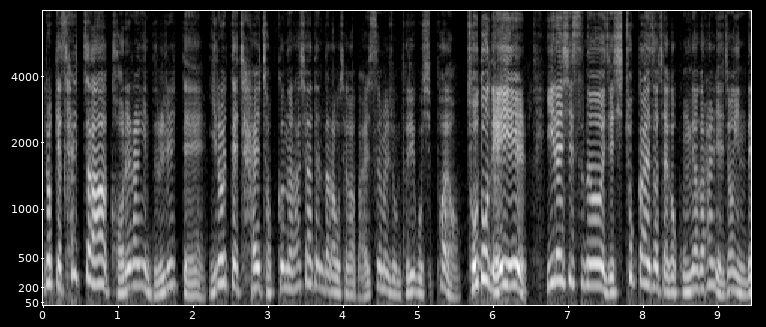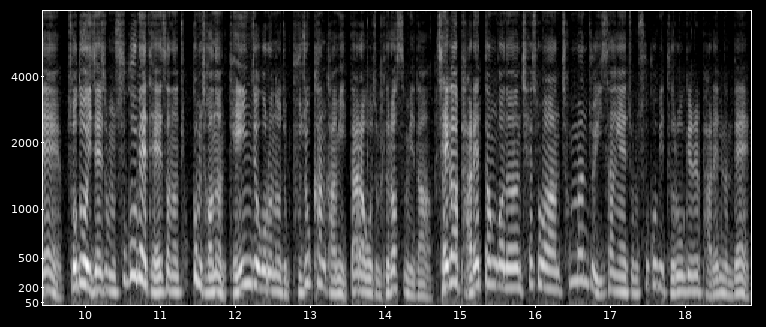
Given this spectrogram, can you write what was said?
이렇게 살짝 거래량이 늘릴 때 이럴 때 잘 접근을 하셔야 된다라고 제가 말씀을 좀 드리고 싶어요. 저도 내일 이렌시스는 이제 시초가에서 제가 공략을 할 예정인데 저도 이제 좀 수급에 대해서는 조금 저는 개인적으로는 좀 부족한 감이 있다라고 좀 들었습니다. 제가 바랬던 거는 최소한 천만 주 이상의 좀 수급이 들어오기를 바랬는데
